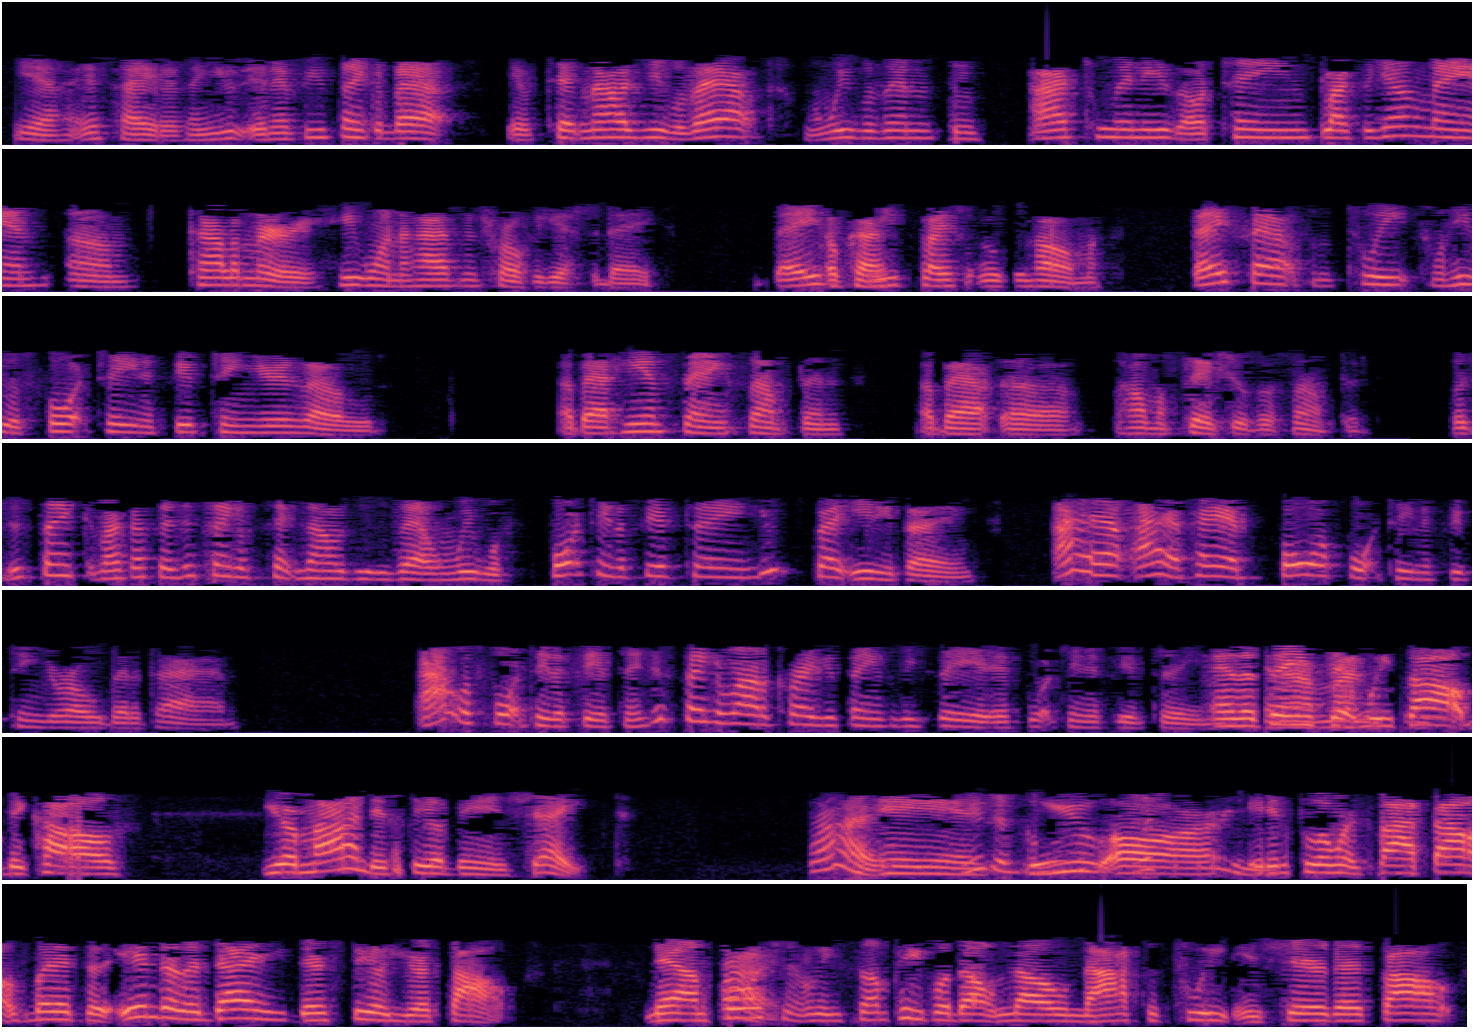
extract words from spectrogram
Yeah, it's haters. And you and if you think about if technology was out when we was in our twenties or teens, like the young man, um, Kyler Murray, he won the Heisman Trophy yesterday. They Okay. he plays for Oklahoma. They found some tweets when he was fourteen and fifteen years old about him saying something about uh homosexuals or something. But just think, like I said, just think if technology was out when we were 14 or 15, you'd say anything. I have, I have had four 14 and 15 year olds at a time. I was 14 or 15. Just think of all the crazy things we said at 14 and 15. And the things that we thought because your mind is still being shaped. Right. and you, just you are influenced by thoughts, but at the end of the day, they're still your thoughts. Now, unfortunately, some people don't know not to tweet and share their thoughts,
